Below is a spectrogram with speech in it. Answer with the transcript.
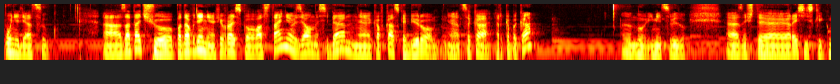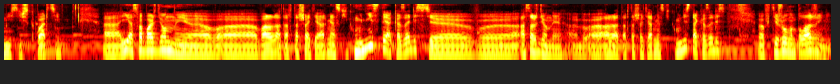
поняли отсылку. А, задачу подавления февральского восстания взял на себя э, Кавказское бюро э, ЦК РКБК, э, ну, имеется в виду, значит, Российской коммунистической партии. И освобожденные Арарат Арташате армянские коммунисты оказались в... осажденные в Арарат Арташате армянские коммунисты оказались в тяжелом положении.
